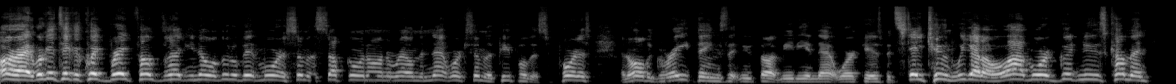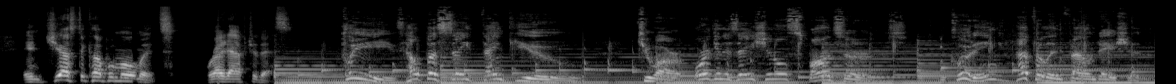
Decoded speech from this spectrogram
All right, we're going to take a quick break, folks, let you know a little bit more of some of the stuff going on around the network, some of the people that support us, and all the great things that New Thought Media Network is. But stay tuned. We got a lot more good news coming in just a couple moments right after this. Please help us say thank you to our organizational sponsors, including Hefferland Foundation,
